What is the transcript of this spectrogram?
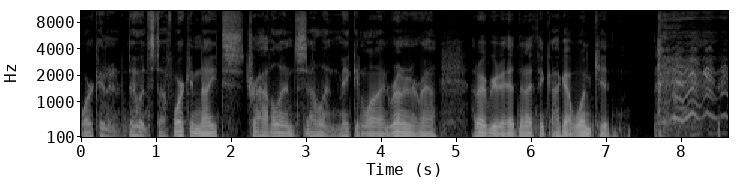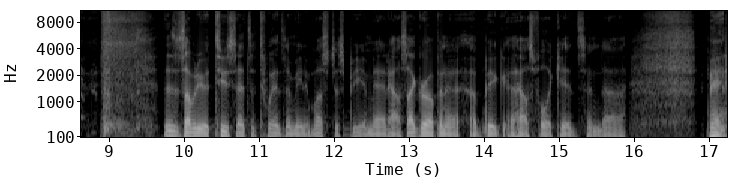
working and doing stuff, working nights, traveling, selling, making wine, running around. I don't ever get ahead. Then I think, I got one kid. this is somebody with two sets of twins. I mean, it must just be a madhouse. I grew up in a, a big a house full of kids, and uh, man,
